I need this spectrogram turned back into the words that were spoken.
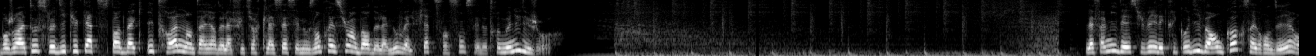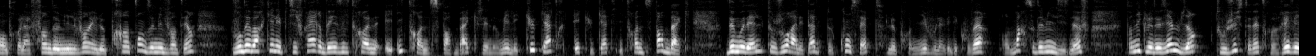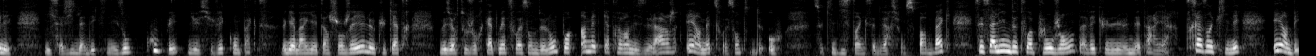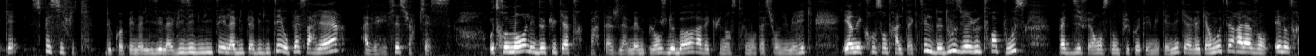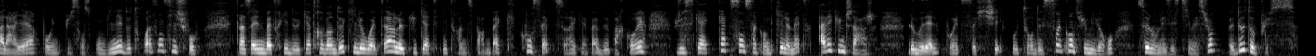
Bonjour à tous, l'Audi Q4 Sportback e-tron, l'intérieur de la future classe S et nos impressions à bord de la nouvelle Fiat 500, c'est notre menu du jour. La famille des SUV électriques Audi va encore s'agrandir entre la fin 2020 et le printemps 2021 vont débarquer les petits frères des e-tron et e-tron Sportback, j'ai nommé les Q4 et Q4 e-tron Sportback. Deux modèles toujours à l'état de concept. Le premier, vous l'avez découvert en mars 2019, tandis que le deuxième vient tout juste d'être révélé. Il s'agit de la déclinaison coupée du SUV compact. Le gabarit est inchangé, le Q4 mesure toujours 4,60 m de long pour 1,90 m de large et 1,60 m de haut. Ce qui distingue cette version Sportback, c'est sa ligne de toit plongeante avec une lunette arrière très inclinée et un béquet spécifique. De quoi pénaliser la visibilité et l'habitabilité aux places arrière à vérifier sur pièce. Autrement, les deux Q4 partagent la même planche de bord avec une instrumentation numérique et un écran central tactile de 12,3 pouces. Pas de différence non plus côté mécanique avec un moteur à l'avant et l'autre à l'arrière pour une puissance combinée de 306 chevaux. Grâce à une batterie de 82 kWh, le Q4 e-tron Sportback Concept serait capable de parcourir jusqu'à 450 km avec une charge. Le modèle pourrait s'afficher autour de 58 000 euros selon les estimations d'AutoPlus.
